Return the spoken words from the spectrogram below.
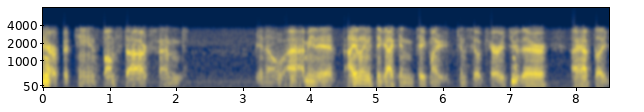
AR-15s, bump stocks, and you know, I, I mean, it, I don't even think I can take my concealed carry through there. I have to like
